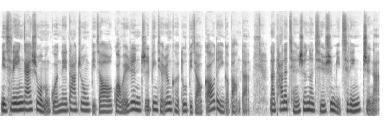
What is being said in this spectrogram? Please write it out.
米其林应该是我们国内大众比较广为认知并且认可度比较高的一个榜单。那它的前身呢，其实是米其林指南，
